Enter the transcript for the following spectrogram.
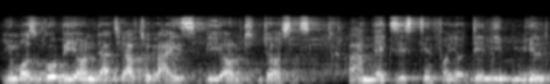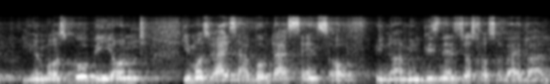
you must go beyond that. You have to rise beyond just um, existing for your daily meal. You must go beyond, you must rise above that sense of, you know, I'm in business just for survival.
